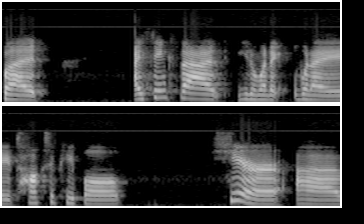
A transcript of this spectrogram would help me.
but I think that you know when I when I talk to people here uh,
